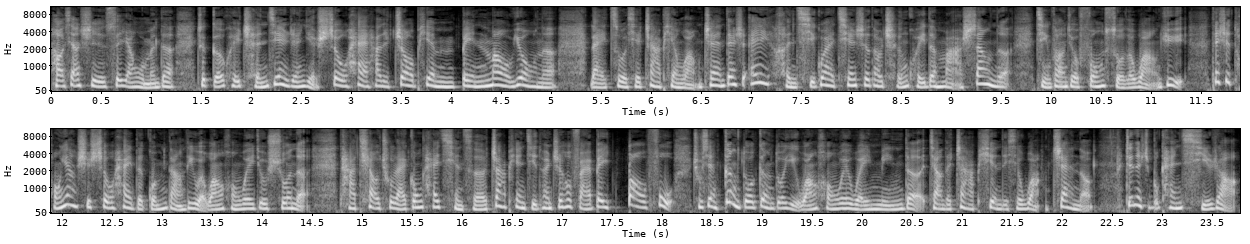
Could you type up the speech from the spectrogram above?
好像是，虽然我们的这阁揆陈建仁也受害，他的照片被冒用呢，来做一些诈骗网站，但是哎，很奇怪，牵涉到陈奎的，马上呢，警方就封锁了网域。但是同样是受害的国民党立委王鸿薇就说呢，他跳出来公开谴责诈骗集团之后，反而被报复，出现更多更多以王鸿薇为名的这样的诈骗的一些网站呢，真的是不堪其扰。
